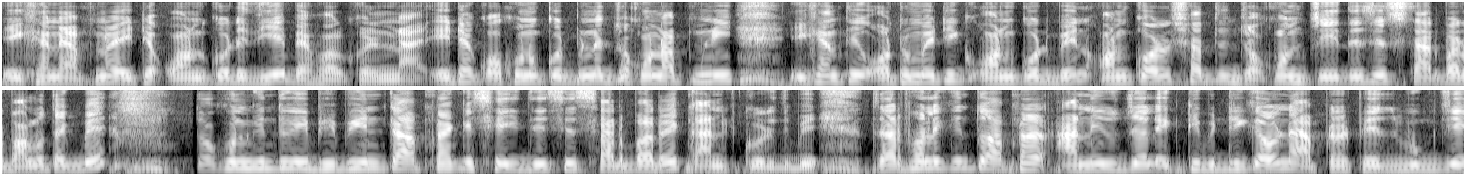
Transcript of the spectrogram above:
এখানে আপনারা এটা অন করে দিয়ে ব্যবহার করেন। না, এটা কখনও করবেন না। যখন আপনি এখান থেকে অটোমেটিক অন করবেন অন করার সাথে যখন যে দেশের সার্ভার ভালো থাকবে, তখন কিন্তু এই ভিপিএনটা আপনাকে সেই দেশের সার্ভারে কানেক্ট করে দিবে। যার ফলে কিন্তু আপনার আনইউজুয়াল অ্যাক্টিভিটির কারণে আপনার ফেসবুক যে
